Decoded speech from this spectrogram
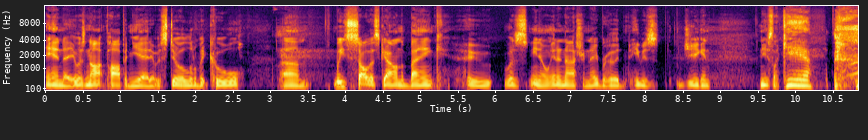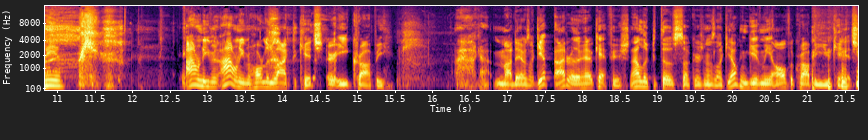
and uh, it was not popping yet. It was still a little bit cool. Um, we saw this guy on the bank who was, you know, in a nicer neighborhood. He was jigging, and he's like, "Yeah, man, I don't even, I don't even hardly like to catch or eat crappie. I like, my dad was like, "Yep, I'd rather have catfish." And I looked at those suckers and I was like, "Y'all can give me all the crappie you catch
